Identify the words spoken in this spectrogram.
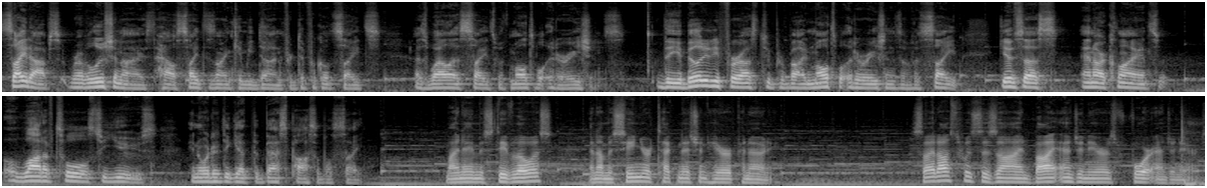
SiteOps revolutionized how site design can be done for difficult sites as well as sites with multiple iterations. The ability for us to provide multiple iterations of a site gives us and our clients a lot of tools to use in order to get the best possible site. My name is Steve Lewis and I'm a senior technician here at Pennoni. SiteOps was designed by engineers for engineers.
